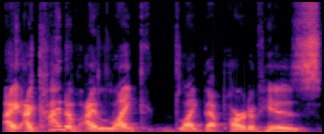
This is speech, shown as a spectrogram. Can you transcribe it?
I, I kind of i like like that part of his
